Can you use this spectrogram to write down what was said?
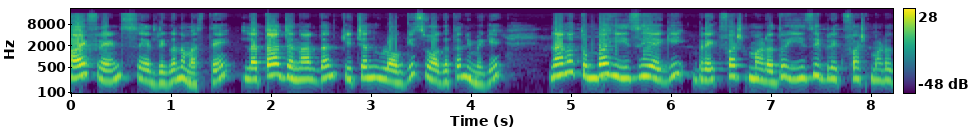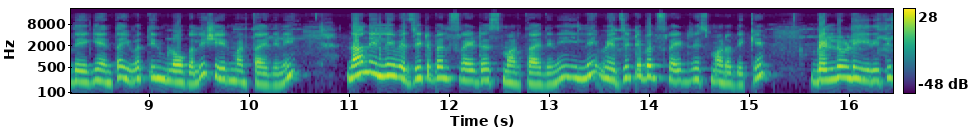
ಹಾಯ್ ಫ್ರೆಂಡ್ಸ್ ಎಲ್ರಿಗೂ ನಮಸ್ತೆ. ಲತಾ ಜನಾರ್ದನ್ ಕಿಚನ್ ವ್ಲಾಗ್ಗೆ ಸ್ವಾಗತ ನಿಮಗೆ. ನಾನು ತುಂಬ ಈಸಿಯಾಗಿ ಬ್ರೇಕ್ಫಾಸ್ಟ್ ಮಾಡೋದು, ಈಸಿ ಬ್ರೇಕ್ಫಾಸ್ಟ್ ಮಾಡೋದು ಹೇಗೆ ಅಂತ ಇವತ್ತಿನ ವ್ಲಾಗಲ್ಲಿ ಶೇರ್ ಮಾಡ್ತಾ ಇದ್ದೀನಿ. ನಾನು ಇಲ್ಲಿ ವೆಜಿಟೇಬಲ್ ಫ್ರೈಡ್ ರೈಸ್ ಮಾಡ್ತಾ ಇದ್ದೀನಿ. ಇಲ್ಲಿ ವೆಜಿಟೇಬಲ್ ಫ್ರೈಡ್ ರೈಸ್ ಮಾಡೋದಕ್ಕೆ ಬೆಳ್ಳುಳ್ಳಿ ಈ ರೀತಿ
